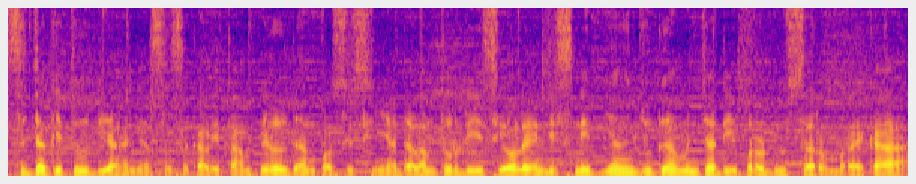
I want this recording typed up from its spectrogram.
Sejak itu dia hanya sesekali tampil dan posisinya dalam tur diisi oleh Andy Snip yang juga menjadi produser mereka.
